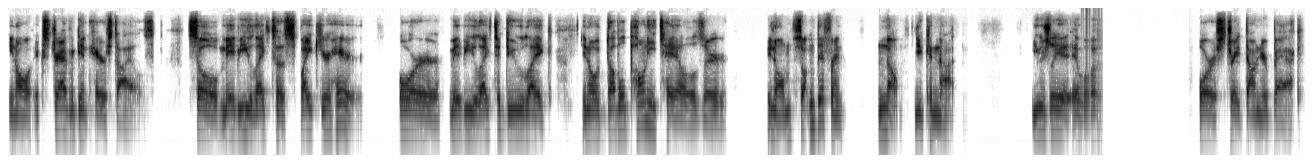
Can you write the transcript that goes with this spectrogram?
you know, extravagant hairstyles. So maybe you like to spike your hair or maybe you like to do like, you know, double ponytails or you know, something different. No, you cannot. Usually it was or straight down your back.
